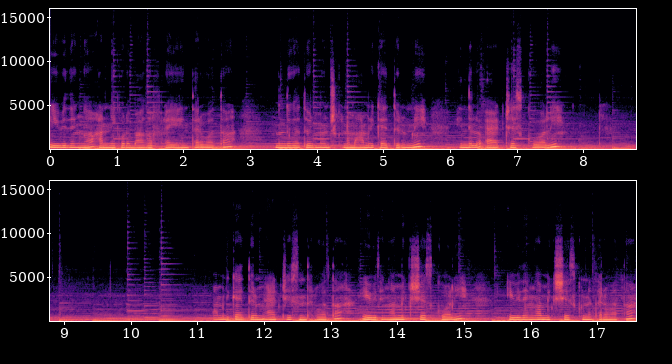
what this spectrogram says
ఈ విధంగా అన్నీ కూడా బాగా ఫ్రై అయిన తర్వాత ముందుగా తురుము ఉంచుకున్న మామిడికాయ తురుముని ఇందులో యాడ్ చేసుకోవాలి. మామిడికాయ తురుము యాడ్ చేసిన తర్వాత ఈ విధంగా మిక్స్ చేసుకోవాలి. ఈ విధంగా మిక్స్ చేసుకున్న తర్వాత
